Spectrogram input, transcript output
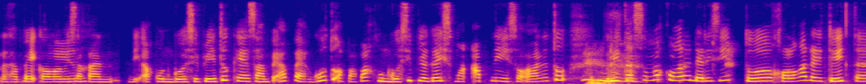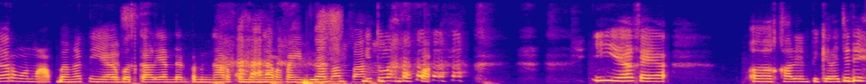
Nah sampai kalau Iya. misalkan di akun gosipnya itu kayak sampai apa ya? Gue tuh apa apa akun gosip ya guys. Maaf nih soalnya tuh berita semua keluar dari situ. Kalau nggak dari twitter mohon maaf banget nih ya Yes. buat kalian dan pendengar pendengar Gak lainnya apa-apa. itulah Nova. Iya kayak eh, kalian pikir aja deh.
